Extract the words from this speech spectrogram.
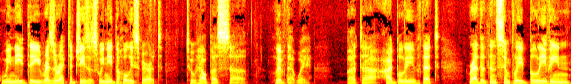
we need the resurrected Jesus. We need the Holy Spirit to help us uh, live that way. But uh, I believe that rather than simply believing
